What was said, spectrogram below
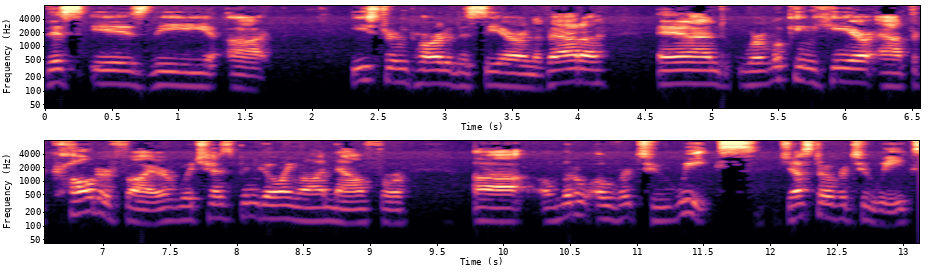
This is the uh, eastern part of the Sierra Nevada. And we're looking here at the Caldor Fire, which has been going on now for uh, a little over two weeks, just over two weeks,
